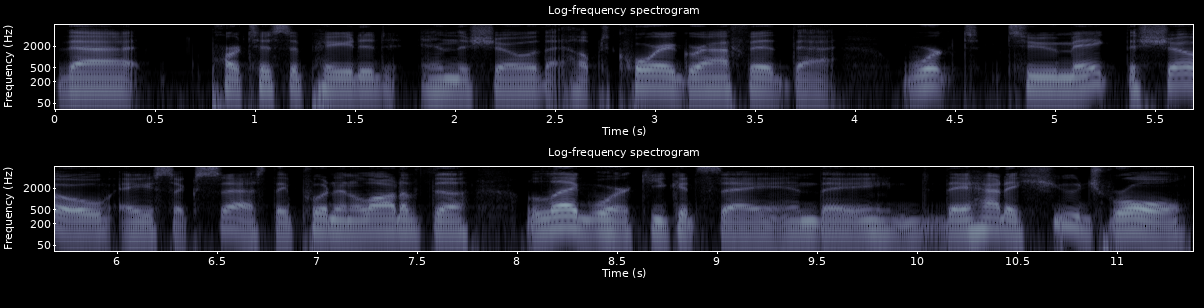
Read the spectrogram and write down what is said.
that participated in the show, that helped choreograph it, that worked to make the show a success. They put in a lot of the legwork, you could say, and they they had a huge role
